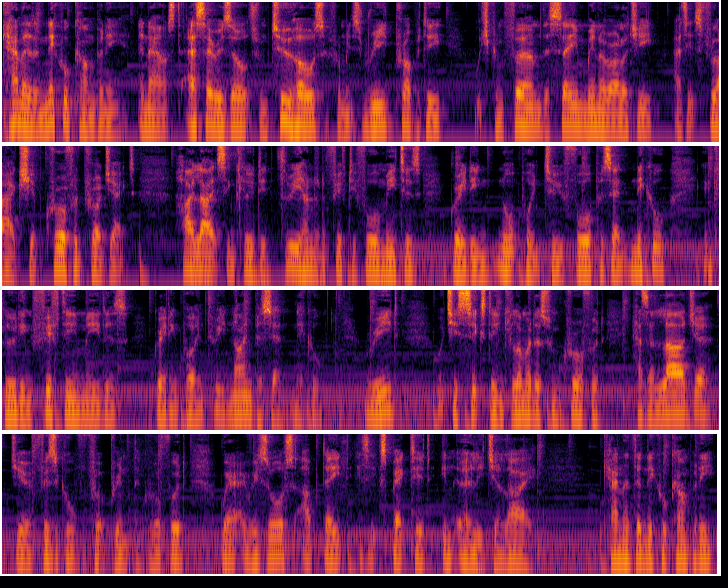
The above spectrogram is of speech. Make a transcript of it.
Canada Nickel Company announced assay results from two holes from its Reid property, which confirmed the same mineralogy as its flagship Crawford project, Highlights included 354 metres grading 0.24% nickel, including 15 metres grading 0.39% nickel. Reid, which is 16 kilometres from Crawford, has a larger geophysical footprint than Crawford, where a resource update is expected in early July. Canada Nickel Company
